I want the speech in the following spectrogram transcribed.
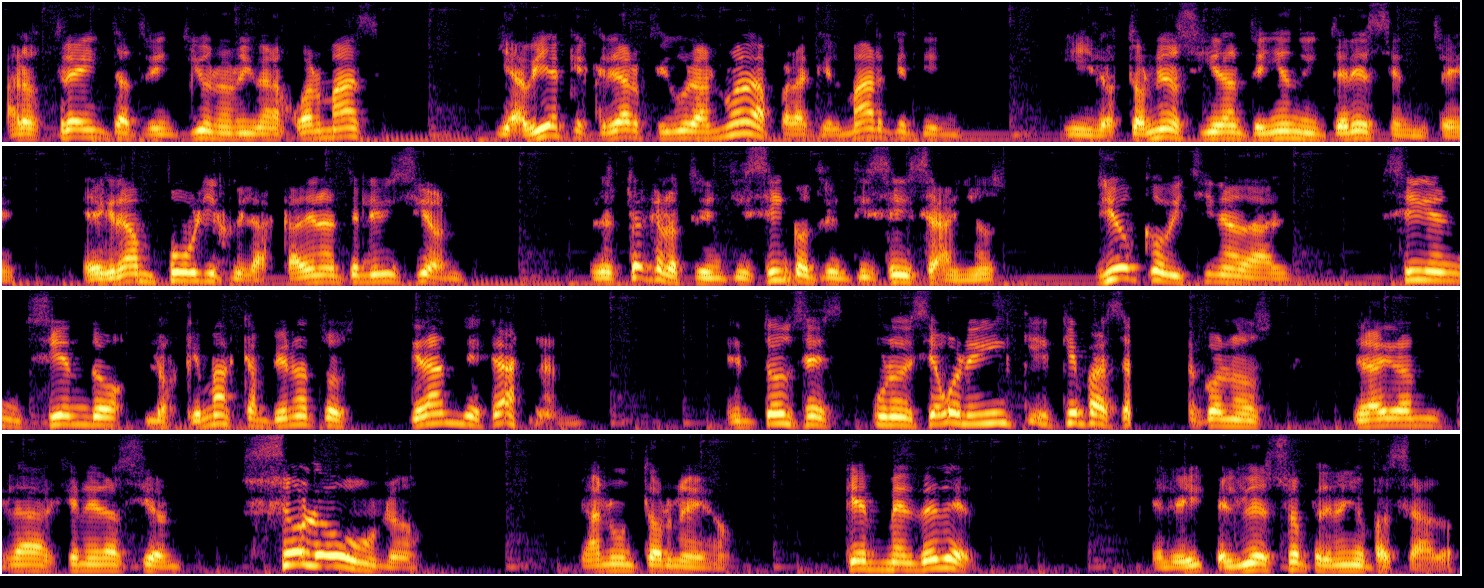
a los 30, 31 no iban a jugar más y había que crear figuras nuevas para que el marketing y los torneos siguieran teniendo interés entre el gran público y las cadenas de televisión. Resulta que a los 35, 36 años, Djokovic y Nadal siguen siendo los que más campeonatos grandes ganan. Entonces uno decía, bueno, ¿y qué, pasa con los de la gran la generación? Solo uno ganó un torneo, que es Medvedev el, el US Open del año pasado.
